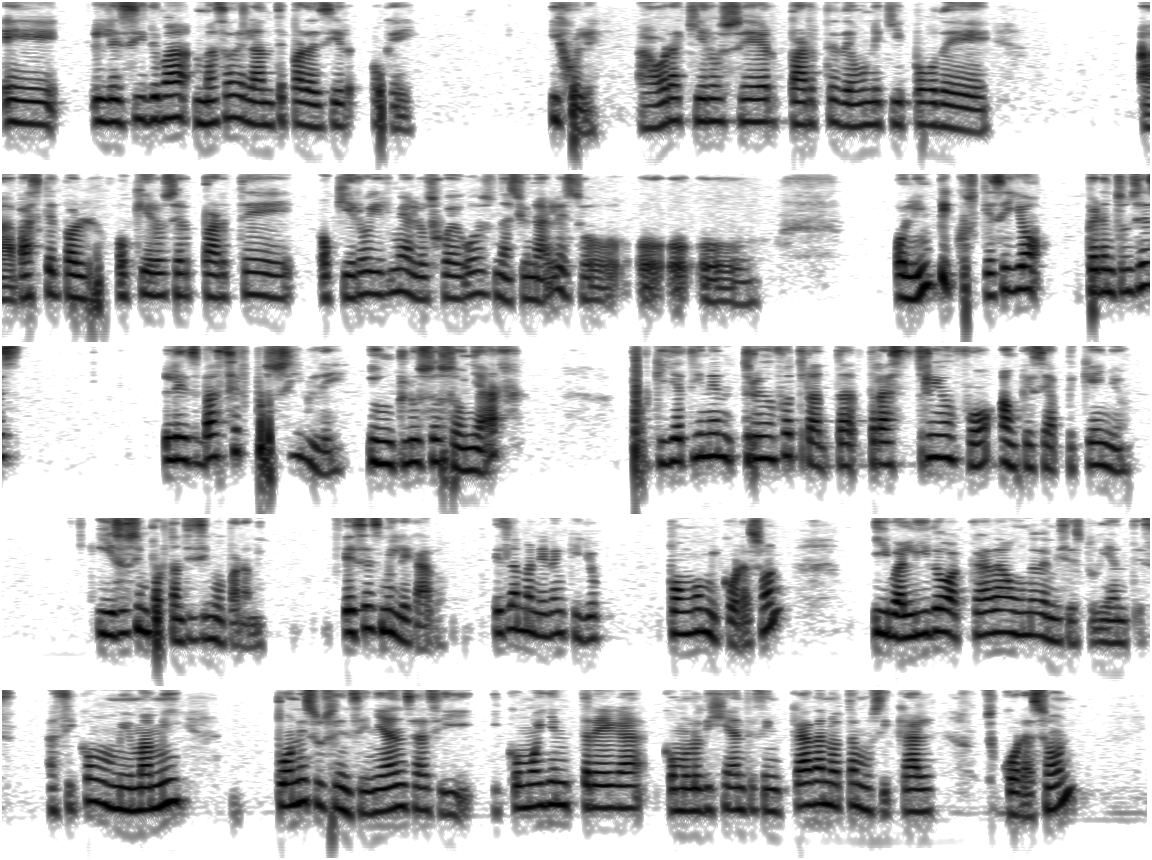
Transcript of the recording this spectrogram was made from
eh, les sirva más adelante para decir, ok, híjole, ahora quiero ser parte de un equipo de uh, básquetbol o quiero ser parte o quiero irme a los Juegos Nacionales o, o Olímpicos, qué sé yo. Pero entonces les va a ser posible incluso soñar ya tienen triunfo tras triunfo, aunque sea pequeño. Y eso es importantísimo para mí. Ese es mi legado. Es la manera en que yo pongo mi corazón y valido a cada uno de mis estudiantes. Así como mi mami pone sus enseñanzas y, y como ella entrega, como lo dije antes, en cada nota musical su corazón.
